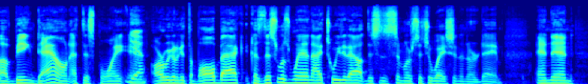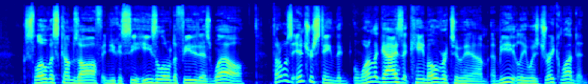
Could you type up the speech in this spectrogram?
of being down at this point and Yeah. are we going to get the ball back because this was when i tweeted out this is a similar situation in Notre Dame and then slovis comes off and you can see he's a little defeated as well i thought it was interesting that one of the guys that came over to him immediately was drake london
